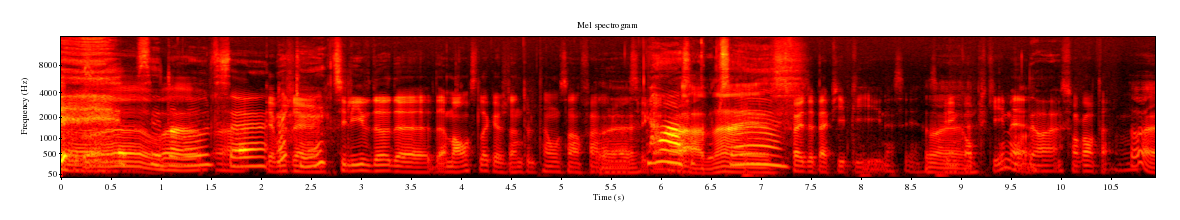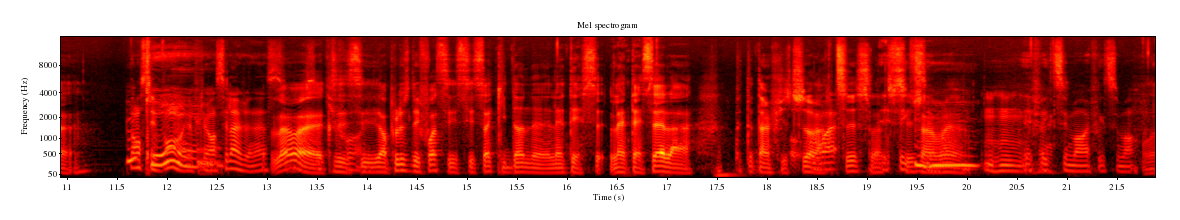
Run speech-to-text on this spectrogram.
Euh, C'est ouais. drôle, ça. Que moi, j'ai un petit livre là, de, de monstres là, que je donne tout le temps aux enfants. Ouais. C'est comme Ah, Ah, ça. nice. une feuille de papier pliée. là. C'est c'est Ouais. bien compliqué, mais Ouais. ils sont contents. Ouais. Non, c'est bon, influencer la jeunesse. Là, ouais. c'est hein. en plus, des fois, c'est c'est ça qui donne euh, l'intécelle à peut-être un futur Ouais. artiste. Là, tu sais Effectivement. jamais. Mm. Mhm. Effectivement, effectivement. Ouais.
